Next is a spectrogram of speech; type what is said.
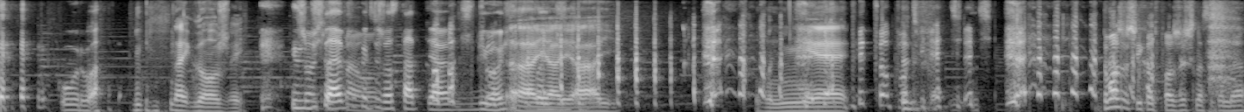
Kurwa. Najgorzej. Już się myślałem, że chociaż ostatnia miłość. Aj, aj, aj. O nie. By to powiedzieć. To możesz ich otworzyć na sekundę.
